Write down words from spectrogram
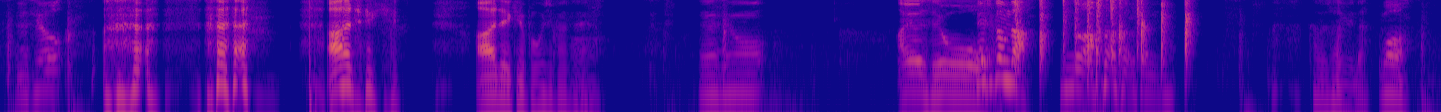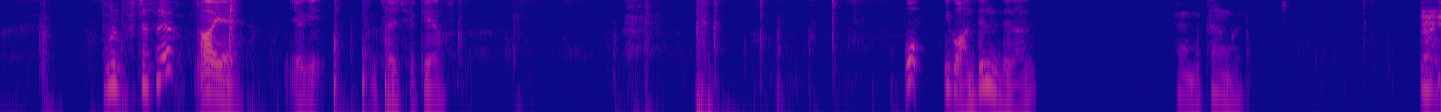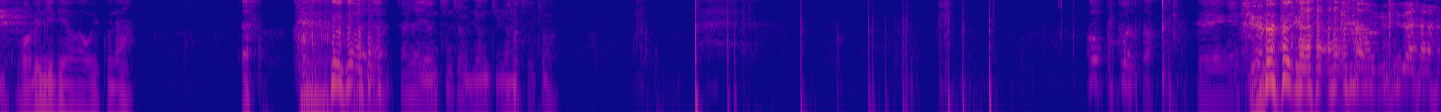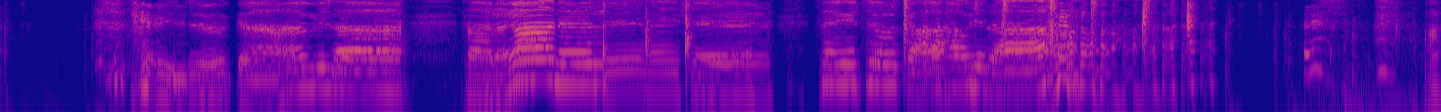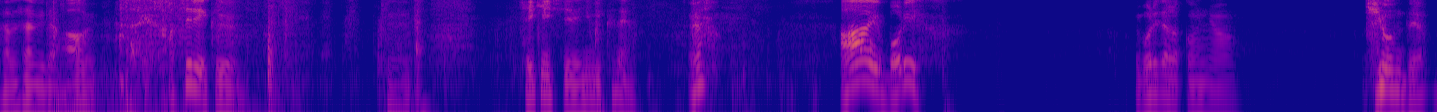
안녕하세요. 아 제게 아 제게 보고 싶었어요. 안녕하세요. 안녕하세요. 생일 축하합니다. 아, 감사합니다. 감사합니다. 뭐, 불 붙였어요? 아 예. 여기 잘 줄게요. 어? 이거 안 됐는데 나는? 형 못하는 거예요. 어른이 되어가고 있구나. 자, 잠시만요. 잠시만 연출 좀 연출 연출 좀 할게. 어, 불 꺼졌다. 생일 축하합니다. 생일 축하합니다. 사랑하는 지맨씨 생일 축하합니다. 아 감사합니다. 아우 확실히 그 그 JK 씨의 힘이 크네요. 아, 이 머리 머리 잘랐거든요. 귀여운데요?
